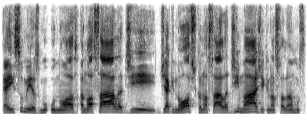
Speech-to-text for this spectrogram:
É isso mesmo. O nós, a nossa ala de diagnóstico, a nossa ala de imagem que nós falamos,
